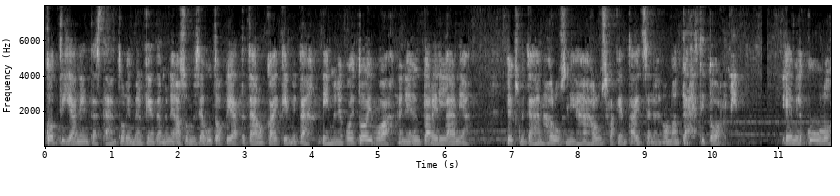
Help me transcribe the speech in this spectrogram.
kotia, niin tästähän tuli melkein tämmöinen asumisen utopia, että täällä on kaikki, mitä ihminen voi toivoa hänen ympärillään. Ja yksi, mitä hän halusi, niin hän halusi rakentaa itselleen oman tähtitornin. Emil kuulu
